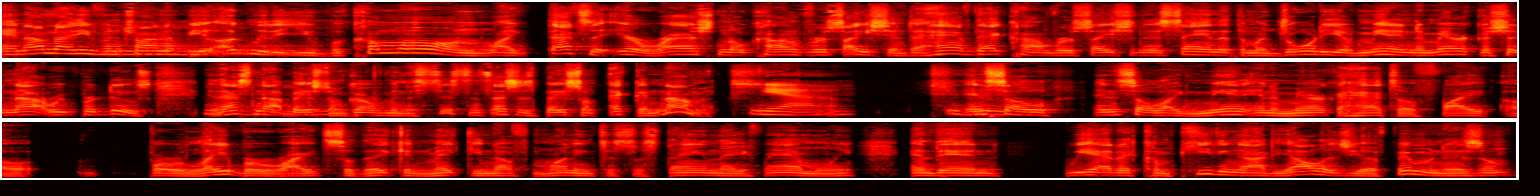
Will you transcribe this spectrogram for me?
And I'm not even trying to be ugly to you, but come on, like that's an irrational conversation. To have that conversation is saying that the majority of men in America should not reproduce, and that's not based on government assistance. That's just based on economics. Yeah. And so and so like men in America had to fight uh, for labor rights so they can make enough money to sustain their family. And then we had a competing ideology of feminism.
